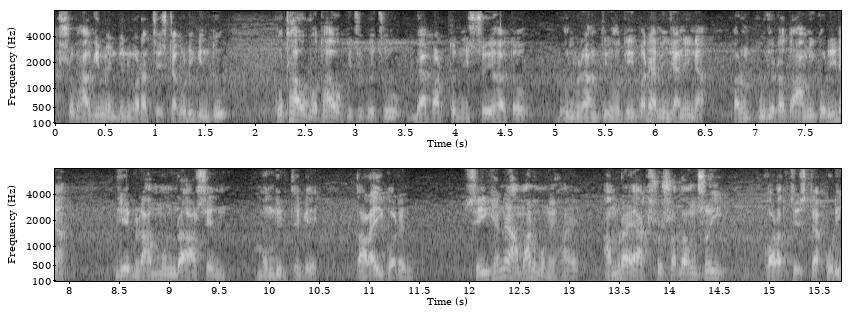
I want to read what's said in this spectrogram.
একশো ভাগই মেনটেন করার চেষ্টা করি, কিন্তু কোথাও কোথাও কিছু কিছু ব্যাপার তো নিশ্চয়ই হয়তো ভুলভ্রান্তি হতেই পারে, আমি জানি না, কারণ পুজোটা তো আমি করি না। যে ব্রাহ্মণরা আসেন মন্দির থেকে, তারাই করেন। সেইখানে আমার মনে হয় আমরা একশো শতাংশই করার চেষ্টা করি।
